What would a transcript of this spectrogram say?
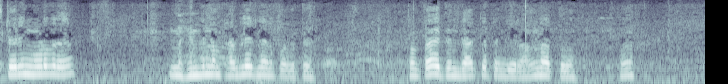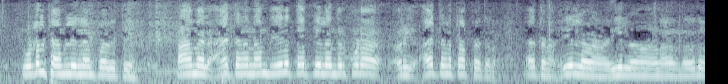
ಸ್ಟೇರಿಂಗ್ ನೋಡಿದ್ರೆ ನಮ್ಮ ಹಿಂದಿನ ನಮ್ಮ ಫ್ಯಾಮಿಲಿ ನೆನಪಾಗುತ್ತೆ. ನಮ್ಮ ತಾಯಿ ತಂದೆ, ಅಕ್ಕ ತಂಗಿರು ಅಣ್ಣ ಆತು ಹಾಂ? ಟೋಟಲ್ ಫ್ಯಾಮಿಲಿ ನೆನಪಾಗುತ್ತೆ. ಆಮೇಲೆ ಆಯ್ತಣ್ಣ, ನಮ್ದು ಏನೂ ತಪ್ಪಿಲ್ಲ ಅಂದ್ರೆ ಕೂಡ ಅವ್ರಿಗೆ ಆಯ್ತಣ್ಣ ತಪ್ಪಾಯ್ತಣ್ಣ ಆಯ್ತಣ್ಣ, ಇಲ್ಲ ಇಲ್ಲ ಅಣ್ಣ ಅನ್ನೋದು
